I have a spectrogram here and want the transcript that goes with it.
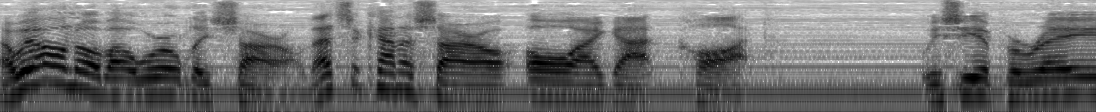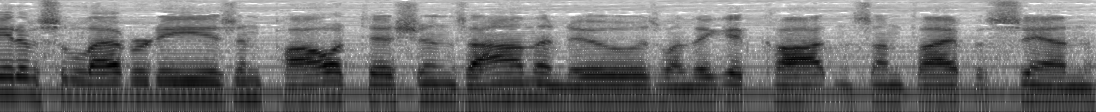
Now we all know about worldly sorrow. That's the kind of sorrow, oh, I got caught. We see a parade of celebrities and politicians on the news when they get caught in some type of sin.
